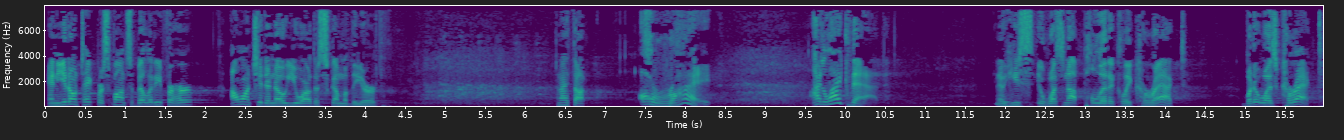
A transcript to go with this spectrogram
and you don't take responsibility for her, I want you to know you are the scum of the earth. And I thought, all right. I like that. You know, he's, it was not politically correct, but it was correct.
